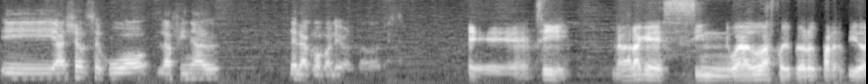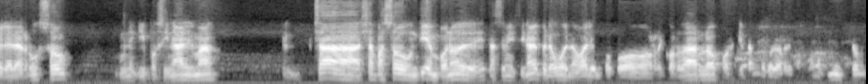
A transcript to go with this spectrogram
y ayer se jugó la final de la Copa Libertadores. Eh, sí, la verdad que sin lugar a dudas fue el peor partido del área ruso, un equipo sin alma. Ya, ya pasó un tiempo ¿no? desde esta semifinal, pero bueno, vale un poco recordarlo porque tampoco lo recordamos mucho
